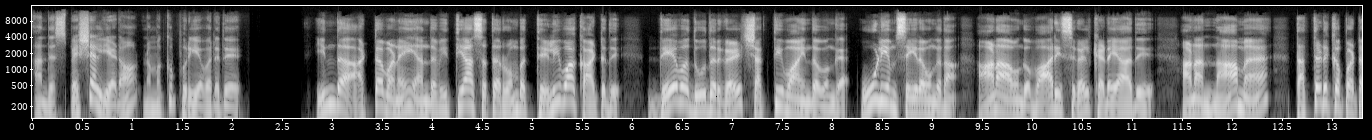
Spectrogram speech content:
அந்த ஸ்பெஷல் இடம் நமக்கு புரிய வருது. இந்த அட்டவணை அந்த வித்தியாசத்தை ரொம்ப தெளிவா காட்டுது. தேவதூதர்கள் சக்தி வாய்ந்தவங்க ஊழியம் செய்யறவங்க தான். ஆனா அவங்க வாரிசுகள் கிடையாது. ஆனா நாம தத்தெடுக்கப்பட்ட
